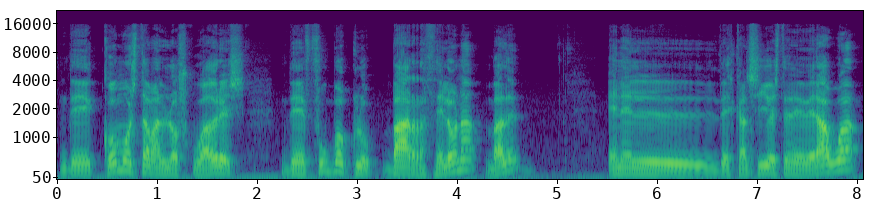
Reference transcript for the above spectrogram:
de cómo estaban los jugadores del Fútbol Club Barcelona, ¿vale? En el descansillo este de Veragua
